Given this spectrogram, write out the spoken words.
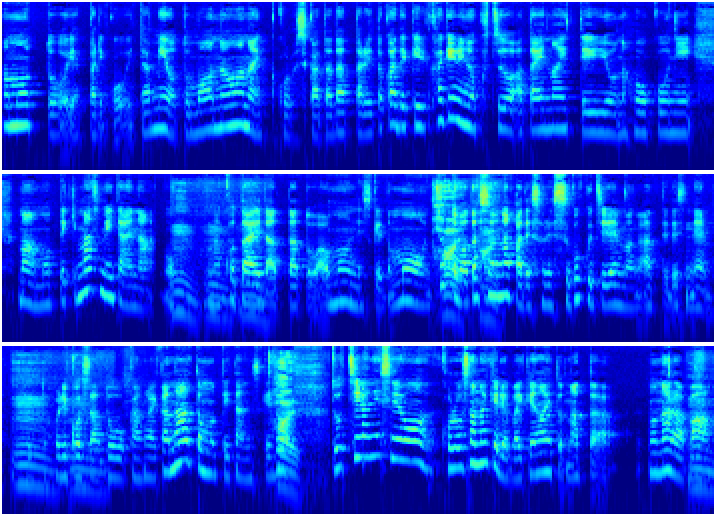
あ、もっとやっぱりこう痛みを伴わない殺し方だったりとかできる限りの苦痛を与えないっていうような方向に、まあ、持ってきますみたいな、まあ、答えだったとは思うんですけどもちょっと私の中でそれすごくジレンマがあってですね、ちょっと堀越さんどうお考えかなと思っていたんですけど、どちらにせよ殺さなければいけないとなったのならば、うん、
